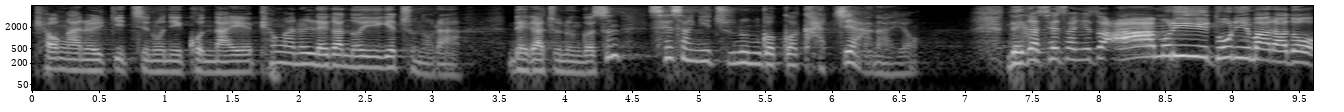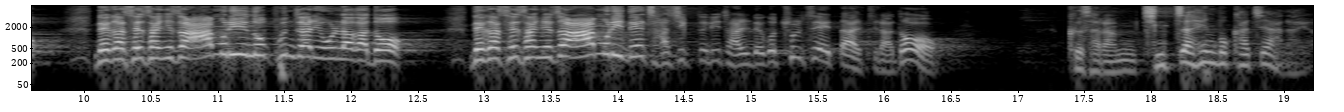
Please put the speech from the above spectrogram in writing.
평안을 끼치노니 곧 나의 평안을 내가 너희에게 주노라. 내가 주는 것은 세상이 주는 것과 같지 않아요. 내가 세상에서 아무리 돈이 많아도 내가 세상에서 아무리 높은 자리에 올라가도 내가 세상에서 아무리 내 자식들이 잘 되고 출세했다 할지라도 그 사람 진짜 행복하지 않아요.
